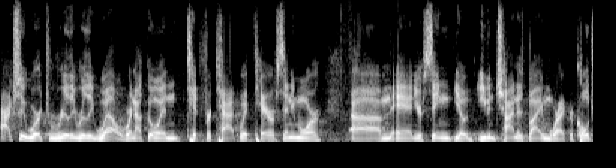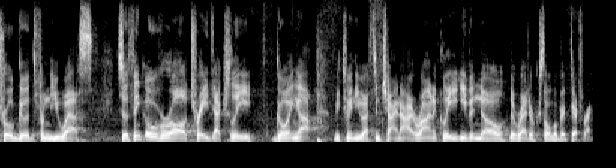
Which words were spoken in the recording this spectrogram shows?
actually worked really, really well. We're not going tit for tat with tariffs anymore, um, and you're seeing you know even China's buying more agricultural goods from the U.S. So I think overall, trade's actually going up between the U.S. and China, ironically, even though the rhetoric's a little bit different.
